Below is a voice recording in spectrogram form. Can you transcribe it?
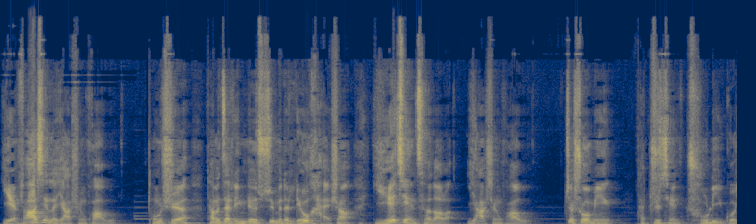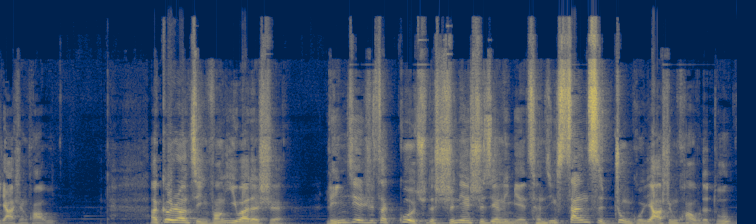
也发现了亚砷化物，同时他们在林真须美的刘海上也检测到了亚砷化物，这说明他之前处理过亚砷化物。而更让警方意外的是，林建志在过去的十年时间里面曾经三次中过亚砷化物的毒，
